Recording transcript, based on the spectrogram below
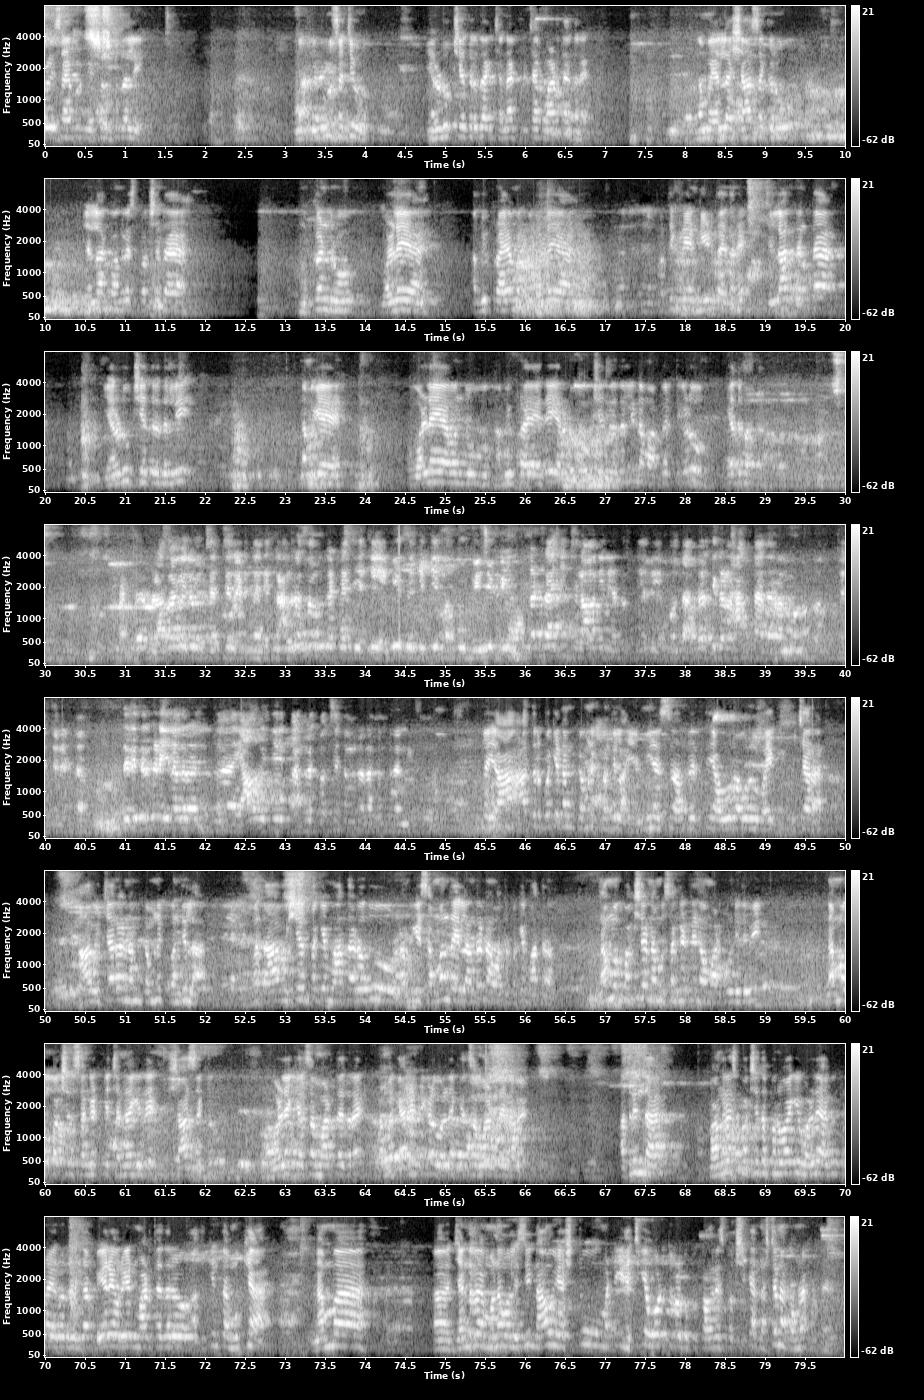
ಜಾರಕಿಹೊಳಿ ಸಾಹೇಬರ ನೇತೃತ್ವದಲ್ಲಿ ಇಬ್ಬರು ಸಚಿವರು ಎರಡೂ ಕ್ಷೇತ್ರದಾಗ ಚೆನ್ನಾಗಿ ಪ್ರಚಾರ ಮಾಡ್ತಾ ಇದ್ದಾರೆ. ನಮ್ಮ ಎಲ್ಲ ಶಾಸಕರು, ಎಲ್ಲ ಕಾಂಗ್ರೆಸ್ ಪಕ್ಷದ ಮುಖಂಡರು ಒಳ್ಳೆಯ ಅಭಿಪ್ರಾಯ ಮತ್ತು ಒಳ್ಳೆಯ ಪ್ರತಿಕ್ರಿಯೆ ನೀಡ್ತಾ ಇದ್ದಾರೆ. ಜಿಲ್ಲಾದ್ಯಂತ ಎರಡೂ ಕ್ಷೇತ್ರದಲ್ಲಿ ನಮಗೆ ಒಳ್ಳೆಯ ಒಂದು ಅಭಿಪ್ರಾಯ ಇದೆ. ಎರಡೂ ಕ್ಷೇತ್ರದಲ್ಲಿ ನಮ್ಮ ಅಭ್ಯರ್ಥಿಗಳು ಗೆದ್ದು ಬರ್ತಾರೆ. ಬೆಳಗಾವಿಯಲ್ಲಿ ಒಂದು ಚರ್ಚೆ ನಡೀತಾ ಇದೆ. ಕಾಂಗ್ರೆಸ್ ಒಗ್ಗಟ್ಟಾಗಿ ಎಬಿಸಿಟಿ ಮತ್ತು ಬಿಜೆಪಿ ಒಗ್ಗಟ್ಟಾಗಿ ಚುನಾವಣೆ ನಡೆಸ್ತೀರಿ ಒಂದು ಅಭ್ಯರ್ಥಿಗಳನ್ನ ಹಾಕ್ತಾ ಇದಾರೆ ಅನ್ನೋ ಚರ್ಚೆ ನಡೀತಾ ಇದೆ. ಇದ್ರ ಕಡೆ ಏನಾದ್ರ ಯಾವ ರೀತಿ ಕಾಂಗ್ರೆಸ್ ಪಕ್ಷ ತಮ್ಮ ರಣತಂತ್ರ ಯಾ ಅದ್ರ ಬಗ್ಗೆ ನಮ್ಗೆ ಗಮನಕ್ಕೆ ಬಂದಿಲ್ಲ. ಎಂ ಇ ಎಸ್ ಅಭ್ಯರ್ಥಿ ಅವರು ಅವರು ವೈಯಕ್ತಿಕ ವಿಚಾರ. ಆ ವಿಚಾರ ನಮ್ಮ ಗಮನಕ್ಕೆ ಬಂದಿಲ್ಲ. ಮತ್ತು ಆ ವಿಷಯದ ಬಗ್ಗೆ ಮಾತಾಡೋದು ನಮಗೆ ಸಂಬಂಧ ಇಲ್ಲ ಅಂದ್ರೆ ನಾವು ಅದ್ರ ಬಗ್ಗೆ ಮಾತಾಡೋದು. ನಮ್ಮ ಪಕ್ಷ, ನಮ್ಮ ಸಂಘಟನೆ ನಾವು ಮಾಡ್ಕೊಂಡಿದ್ದೀವಿ ನಮ್ಮ ಪಕ್ಷದ ಸಂಘಟನೆ ಚೆನ್ನಾಗಿದೆ. ಶಾಸಕರು ಒಳ್ಳೆ ಕೆಲಸ ಮಾಡ್ತಾ ಇದ್ದಾರೆ ನಮ್ಮ ಗ್ಯಾರಂಟಿಗಳು ಒಳ್ಳೆ ಕೆಲಸ ಮಾಡ್ತಾ ಇದ್ದಾವೆ ಅದರಿಂದ ಕಾಂಗ್ರೆಸ್ ಪಕ್ಷದ ಪರವಾಗಿ ಒಳ್ಳೆ ಅಭಿಪ್ರಾಯ ಇರೋದ್ರಿಂದ ಬೇರೆಯವ್ರು ಏನು ಮಾಡ್ತಾ ಇದ್ದಾರೋ ಅದಕ್ಕಿಂತ ಮುಖ್ಯ ನಮ್ಮ ಜನರ ಮನವೊಲಿಸಿ ನಾವು ಎಷ್ಟು ಮಟ್ಟಿಗೆ ಹೆಚ್ಚಿಗೆ ಓಟ್ ತಗೊಳ್ಬೇಕು ಕಾಂಗ್ರೆಸ್ ಪಕ್ಷಕ್ಕೆ, ಅದನ್ನಷ್ಟೇ ನಾವು ಗಮನ ಕೊಡ್ತಾ ಇದ್ದೀವಿ.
